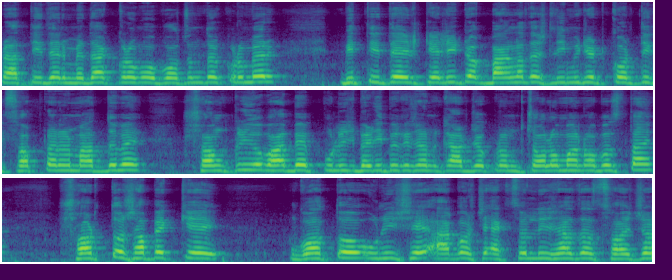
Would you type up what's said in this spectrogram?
প্রার্থীদের মেধাক্রম ও পছন্দক্রমের ভিত্তিতে টেলিটক বাংলাদেশ লিমিটেড কর্তৃক সফটওয়্যারের মাধ্যমে সক্রিয়ভাবে পুলিশ ভেরিফিকেশন কার্যক্রম চলমান অবস্থায় শর্ত সাপেক্ষে গত উনিশে আগস্ট একচল্লিশ হাজার ছয়শো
